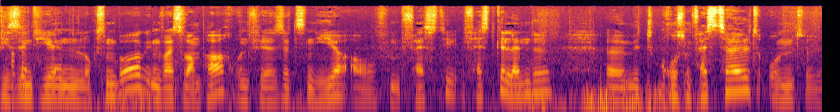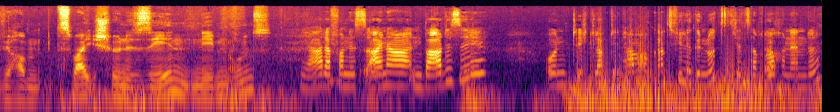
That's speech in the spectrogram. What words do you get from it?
Wir sind hier in Luxemburg, in Weißwampach und wir sitzen hier auf dem Festi Festgelände äh, mit großem Festzelt und äh, wir haben zwei schöne Seen neben uns. Ja, davon ist einer ein Badesee. Und ich glaube, den haben auch ganz viele genutzt jetzt am Wochenende.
